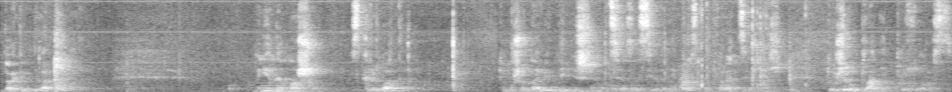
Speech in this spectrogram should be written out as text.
давайте відверто. Мені нема що скривати, тому що навіть нинішнє це засідання прес-конференції наше, то вже в плані прозорості.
